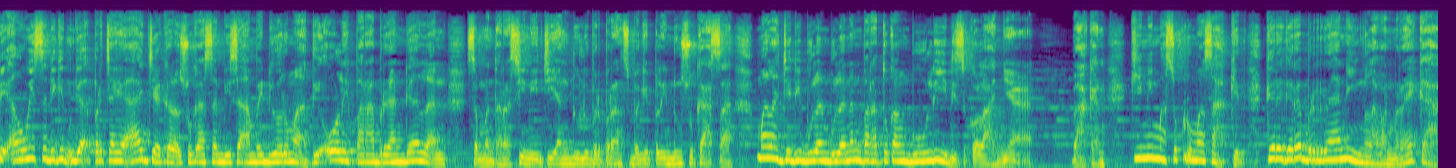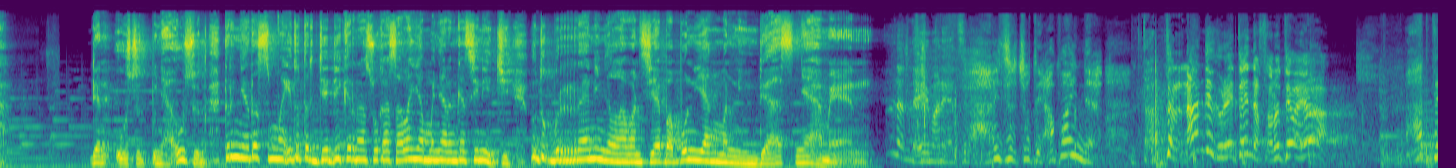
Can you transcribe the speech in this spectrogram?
Deawi sedikit nggak percaya aja kalau Sukasa bisa sampai dihormati oleh para berandalan. Sementara Shinichi yang dulu berperan sebagai pelindung Sukasa malah jadi bulan-bulanan para tukang bully di sekolahnya. Bahkan Kimi masuk rumah sakit gara-gara berani ngelawan mereka. Dan usut punya usut, ternyata semua itu terjadi karena Sukasa lah yang menyarankan Shinichi untuk berani ngelawan siapapun yang menindasnya, men. あいつちょっとやばいんだよだったらなんで触れてんだその手はよ 待て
